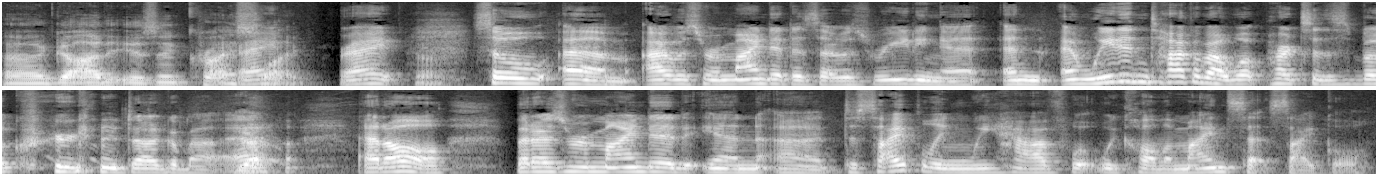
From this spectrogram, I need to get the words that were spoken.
uh, God isn't Christ-like. Right. Right. So um, I was reminded as I was reading it, and and we didn't talk about what parts of this book we were going to talk about at, Yeah. at all. But I was reminded in uh, discipling we have what we call the mindset cycle.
